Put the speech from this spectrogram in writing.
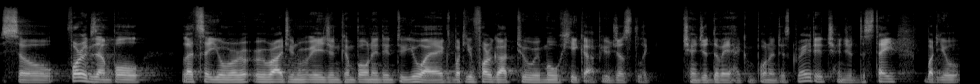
So, for example, let's say you're rewriting reagent component into UIX, but you forgot to remove hiccup. You just like change it the way a component is created, change it the state, but you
